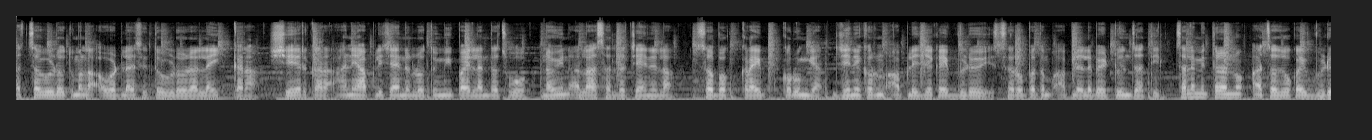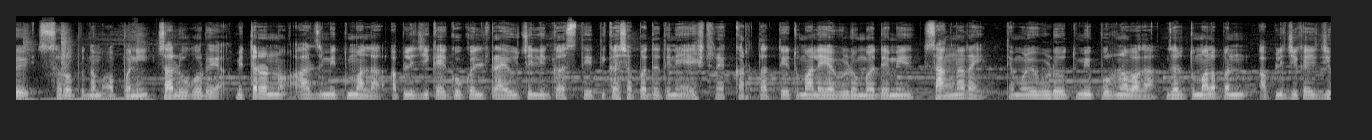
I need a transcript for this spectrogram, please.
आजचा व्हिडिओ तुम्हाला आवडला असेल तर व्हिडिओला लाईक करा शेअर करा आणि आपल्या चॅनलवर तुम्ही पहिल्यांदाच व नवीन आला असाल तर चॅनलला सबस्क्राईब करून घ्या. जेणेकरून आपले जे काही व्हिडिओ आहे सर्वप्रथम आपल्याला भेटून जातील. चला मित्रांनो आजचा जो काही व्हिडिओ आहे सर्वप्रथम आपण चालू करूया. मित्रांनो आज मी तुम्हाला आपली जी काही गुगल ड्राईव्हची लिंक असते ती कशा पद्धतीने एक्स्ट्रॅक्ट करतात ते तुम्हाला या व्हिडिओमध्ये मी सांगणार आहे. त्यामुळे व्हिडिओ तुम्ही पूर्ण बघा. जर तुम्हाला पण आपली जी काही जी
